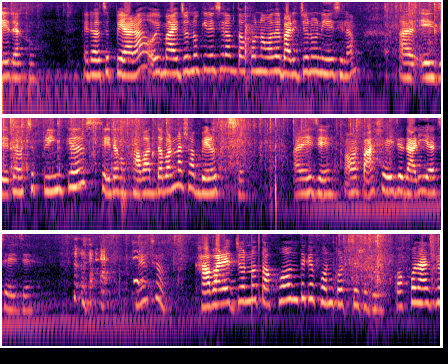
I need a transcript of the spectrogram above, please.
এই দেখো, এটা হচ্ছে পেয়ারা। ওই মায়ের জন্য কিনেছিলাম, তখন আমাদের বাড়ির জন্য নিয়েছিলাম। আর এই যে এটা হচ্ছে প্রিঙ্কেলস দেখো খাবার দাবার না সব বেরোচ্ছে। আর এই যে আমার পাশে এই যে দাঁড়িয়ে আছে, এই যে। দেখছ? খাবারের জন্য তখন থেকে ফোন করছে শুধু। কখন আসবে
